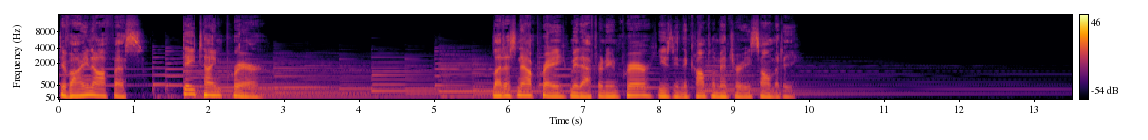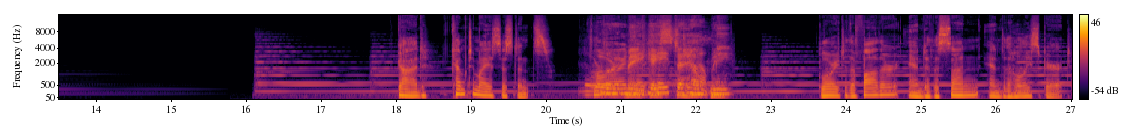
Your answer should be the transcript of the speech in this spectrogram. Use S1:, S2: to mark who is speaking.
S1: Divine Office, Daytime Prayer. Let us now pray mid afternoon prayer using the complementary psalmody. God, come to my assistance.
S2: Lord, make haste to help me.
S1: Glory to the Father, and to the Son, and to the Holy Spirit.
